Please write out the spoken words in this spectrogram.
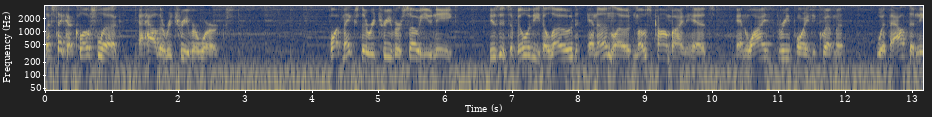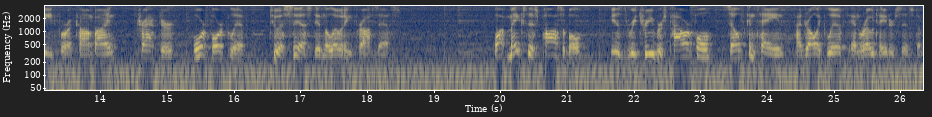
Let's take a close look at how the Retriever works. What makes the Retriever so unique is its ability to load and unload most combine heads and wide three-point equipment without the need for a combine, tractor, or forklift to assist in the loading process. What makes this possible is the Retriever's powerful, self-contained hydraulic lift and rotator system,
